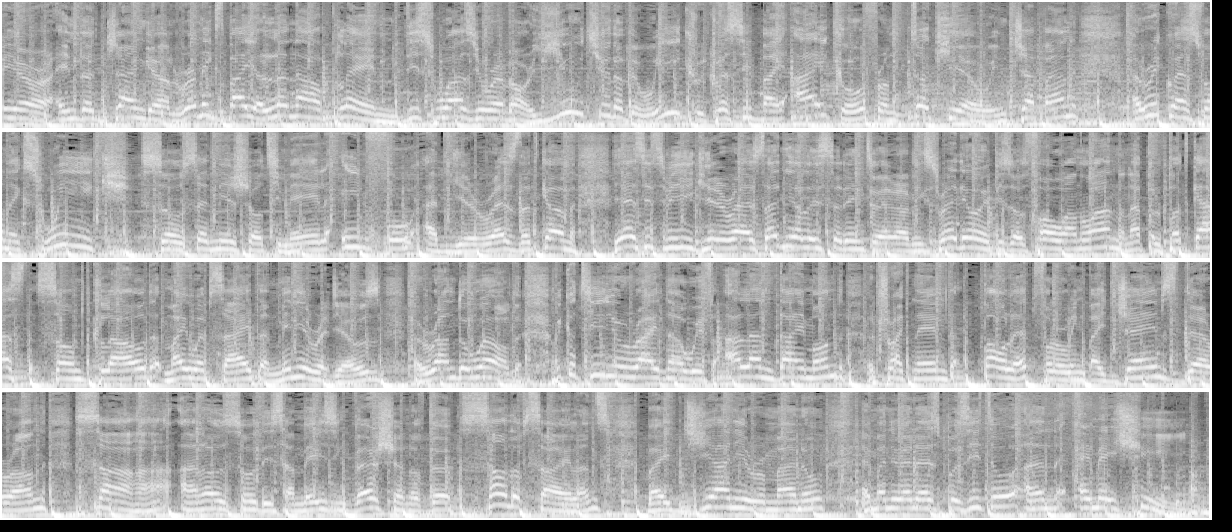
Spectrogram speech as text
Fire in the Jungle, remixed by Leonard Plane. This was your ever U tune of the week, requested by Aiko from Tokyo in Japan. A request for next week, so send me a short email info at gileverest.com. Yes, it's me, Gilres, and you're listening to Evermix Radio, episode 411 on Apple Podcast, SoundCloud, my website, and many radios around the world. We continue right now with Alan Diamond, a track named Paulette, following by James Deron, Sarah, and also this amazing version of the Sound of Silence by Gianni Romano, Emanuele Esposito, and MHE.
